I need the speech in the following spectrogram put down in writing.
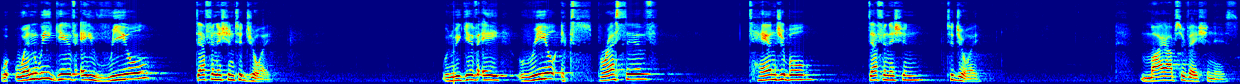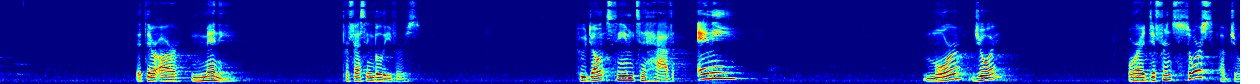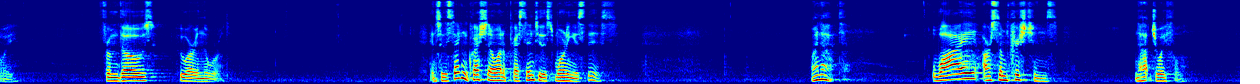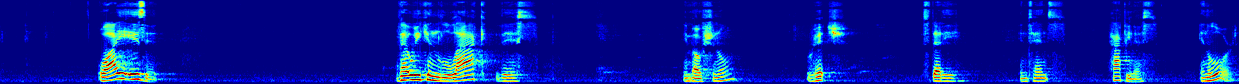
When we give a real definition to joy, when we give a real, expressive, tangible definition to joy, my observation is that there are many professing believers who don't seem to have any more joy or a different source of joy from those who are in the world. And so the second question I want to press into this morning is this why not? Why are some Christians not joyful? Why is it that we can lack this emotional, rich, steady, intense happiness in the Lord?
